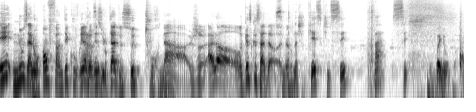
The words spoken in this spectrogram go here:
Et nous allons enfin découvrir le résultat de ce tournage. Alors, qu'est-ce que ça Ce donne tournage, qu'est-ce qu'il s'est passé? Voyons voir.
